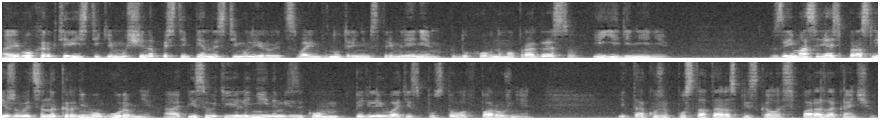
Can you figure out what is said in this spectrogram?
а его характеристики мужчина постепенно стимулирует своим внутренним стремлением к духовному прогрессу и единению. Взаимосвязь прослеживается на корневом уровне, а описывать ее линейным языком переливать из пустого в порожнее. И так уже пустота расплескалась, пора заканчивать.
